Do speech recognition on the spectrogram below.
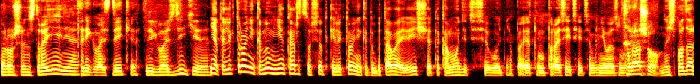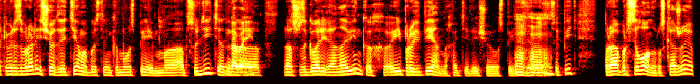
хорошее настроение, Три гвоздики. три гвоздики. Нет, электроника, ну, мне кажется, все-таки электроника – это бытовая вещь, это комодити сегодня, поэтому поразить этим невозможно. Хорошо. Значит, с подарками разобрались. Еще две темы быстренько мы успеем а, обсудить. Это, Давай. Раз уж заговорили о новинках, и про VPN мы хотели еще успеть э, зацепить. Про Барселону расскажи.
